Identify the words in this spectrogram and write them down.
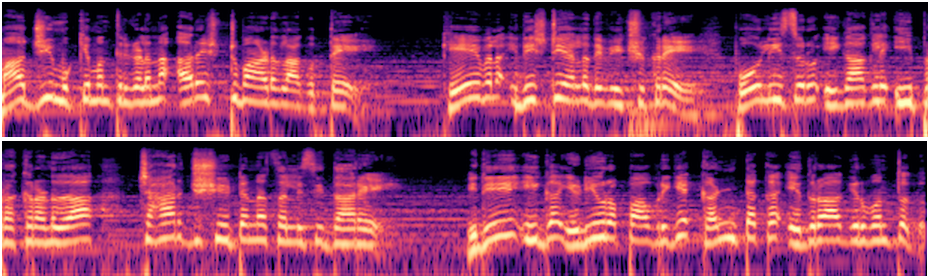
ಮಾಜಿ ಮುಖ್ಯಮಂತ್ರಿಗಳನ್ನು ಅರೆಸ್ಟ್ ಮಾಡಲಾಗುತ್ತೆ. ಕೇವಲ ಇದಿಷ್ಟೇ ಅಲ್ಲದೆ ವೀಕ್ಷಕರೇ, ಪೊಲೀಸರು ಈಗಾಗಲೇ ಈ ಪ್ರಕರಣದ ಚಾರ್ಜ್ ಶೀಟನ್ನು ಸಲ್ಲಿಸಿದ್ದಾರೆ. ಇದೇ ಈಗ ಯಡಿಯೂರಪ್ಪ ಅವರಿಗೆ ಕಂಟಕ ಎದುರಾಗಿರುವಂಥದ್ದು.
